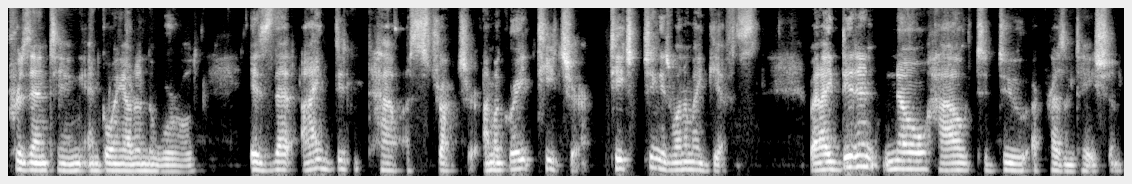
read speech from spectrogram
presenting and going out in the world is that I didn't have a structure. I'm a great teacher. Teaching is one of my gifts but I didn't know how to do a presentation.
